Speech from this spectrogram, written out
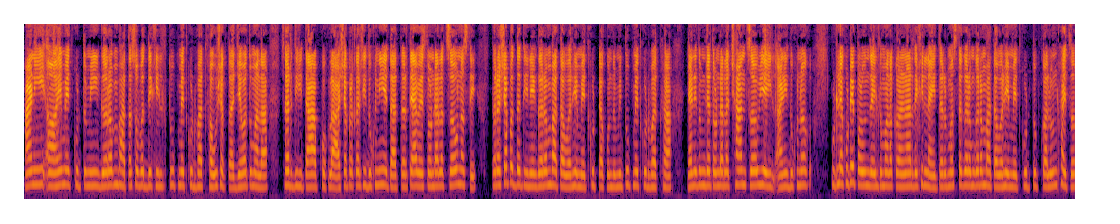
आणि हे मेथकूट तुम्ही गरम भातासोबत देखील तूप मेथकूट भात खाऊ शकता. जेव्हा तुम्हाला सर्दी ताप खोकला अशा प्रकारची दुखणी येतात तर त्यावेळेस तोंडाला चव नसते. तर अशा पद्धतीने गरम भातावर हे मेथकूट टाकून तुम्ही तूप मेथकूट भात खा. याने तुमच्या तोंडाला छान चव येईल आणि दुखणं कुठल्या कुठे पळून जाईल तुम्हाला कळणार देखील नाही. तर मस्त गरम गरम भातावर हे मेथकूट तूप घालून खायचं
